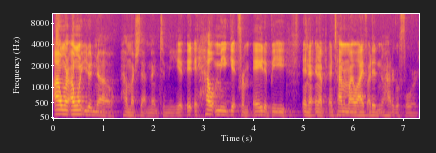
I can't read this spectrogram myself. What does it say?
I want I want you to know how much that meant to me. It, it, it helped me get from A to B in a, in a, a time in my life I didn't know how to go forward."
